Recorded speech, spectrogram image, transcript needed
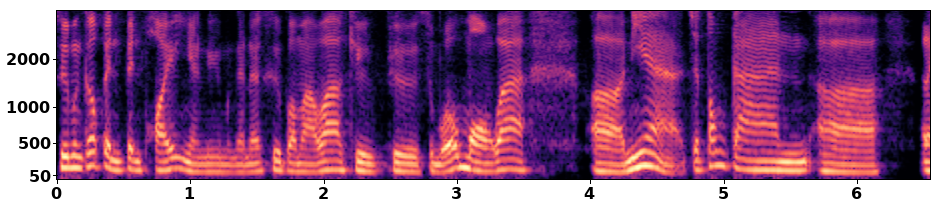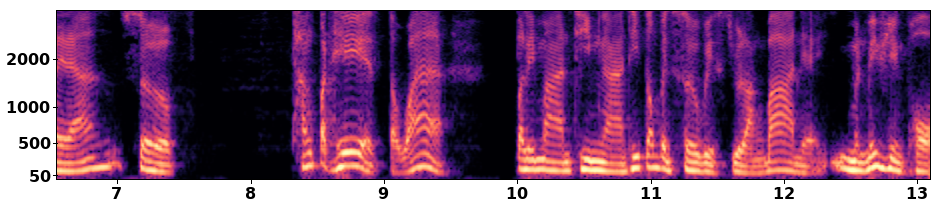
ซึ่งมันก็เป็นเป็น point อีกอย่างหนึ่งเหมือนกันนะคือประมาณว่าคือคือสมมติว่ามองว่าเอ่อเนี่ยจะต้องการเอ่ออะไรนะเสิร์ฟทั้งประเทศแต่ว่าปริมาณทีมงานที่ต้องเป็น service อยู่หลังบ้านเนี่ย มันไม่เพียงพอ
